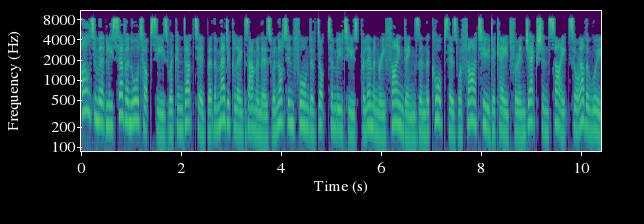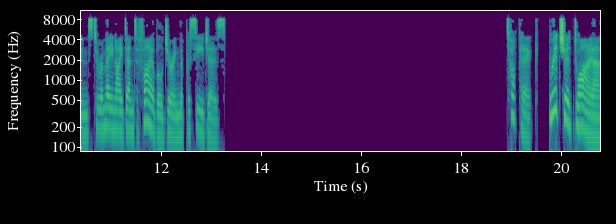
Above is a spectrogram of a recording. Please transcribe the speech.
Ultimately seven autopsies were conducted but the medical examiners were not informed of Dr. Mootoo's preliminary findings and the corpses were far too decayed for injection sites or other wounds to remain identifiable during the procedures. Richard Dwyer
